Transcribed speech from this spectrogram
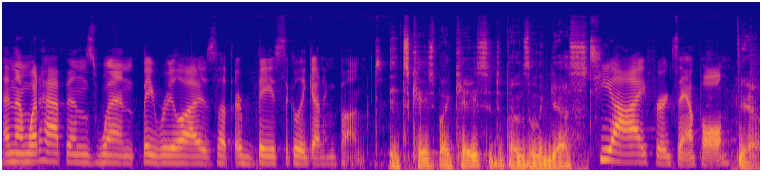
And then what happens when they realize that they're basically getting punked? It's case by case, it depends on the guest. T.I., for example, Yeah.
